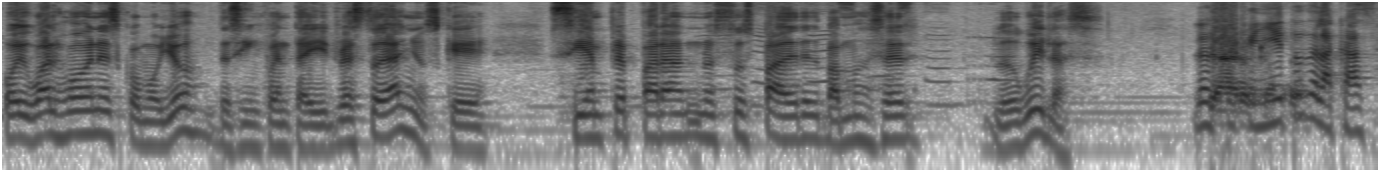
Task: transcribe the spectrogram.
o igual jóvenes como yo, de 50 y resto de años, que siempre para nuestros padres vamos a ser los huilas. Los pequeñitos de la casa.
